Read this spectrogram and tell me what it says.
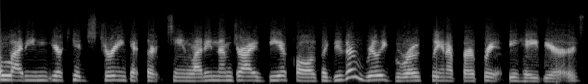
letting your kids drink at 13, letting them drive vehicles, like these are really grossly inappropriate behaviors.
